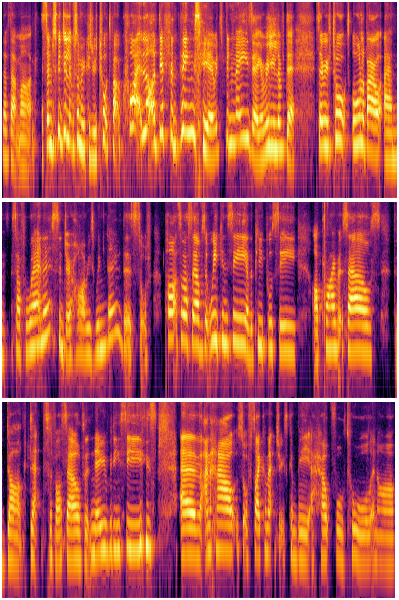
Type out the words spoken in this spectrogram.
Love that, Mark. So I'm just going to do a little summary because we've talked about quite a lot of different things here. It's been amazing. I really loved it. So we've talked all about um, self-awareness and Johari's window. There's sort of parts of ourselves that we can see, other people see, our private selves, the dark depths of ourselves that nobody sees, um, and how sort of psychometrics can be a helpful tool in our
